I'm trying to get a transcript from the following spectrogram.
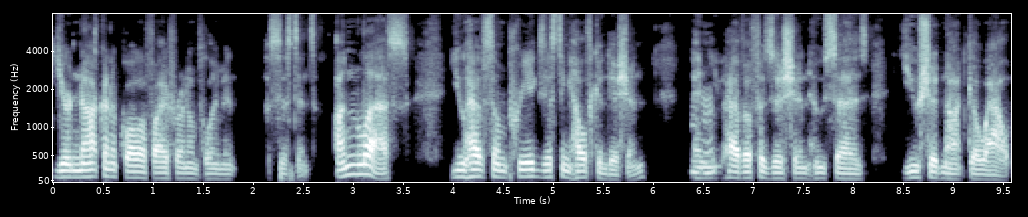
you're not going to qualify for unemployment assistance unless you have some pre existing health condition and mm-hmm. you have a physician who says you should not go out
